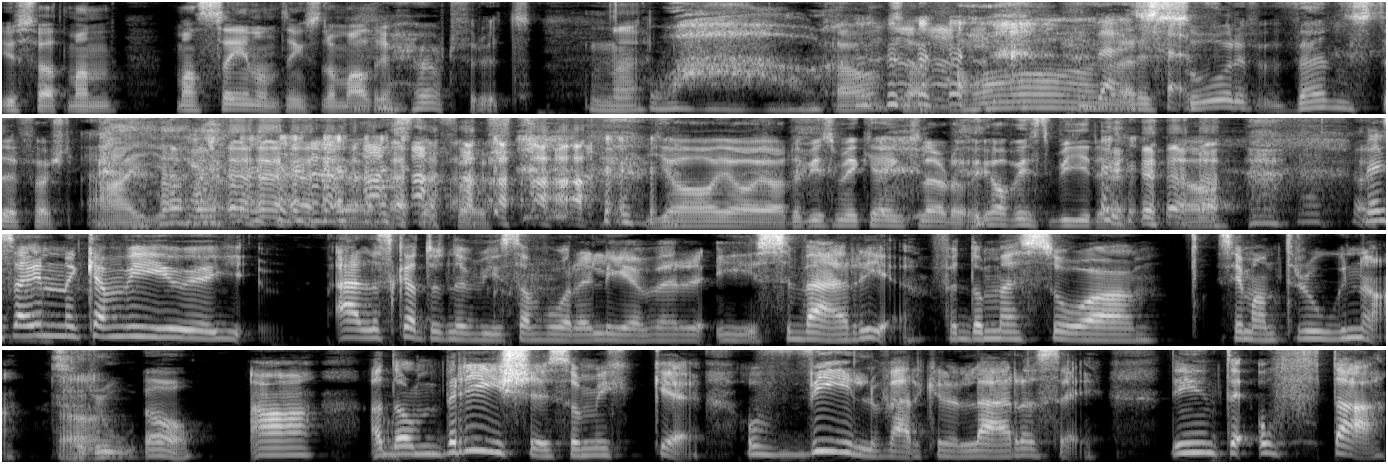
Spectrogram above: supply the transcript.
Just för att man, man säger någonting som de aldrig hört förut. Nej. Wow. Ja, så här, ah, Det är det känns- så det, vänster först? Aj, ja, vänster först. Ja, ja, ja, det blir så mycket enklare då. Ja, visst blir det. Ja. Men sen kan vi ju älska att undervisa våra elever i Sverige. För de är så, ser man, trogna. Tro, ja. Ja, att de bryr sig så mycket och vill verkligen lära sig. Det är inte ofta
